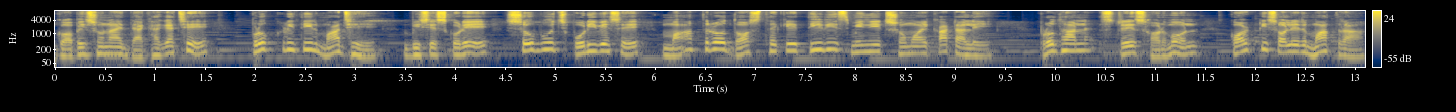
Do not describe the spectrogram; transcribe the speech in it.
গবেষণায় দেখা গেছে, প্রকৃতির মাঝে, বিশেষ করে সবুজ পরিবেশে মাত্র দশ থেকে তিরিশ মিনিট সময় কাটালে প্রধান স্ট্রেস হরমোন কর্টিসলের মাত্রা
